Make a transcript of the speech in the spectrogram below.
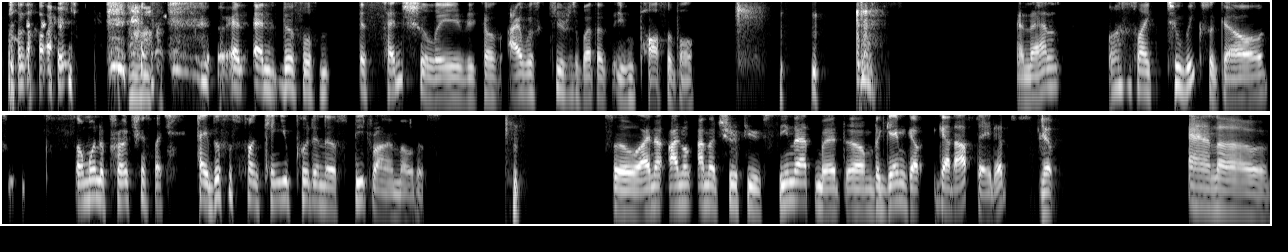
on hard, and and this was essentially because I was curious whether it's even possible. and then it was like two weeks ago. Someone approached me and was like, "Hey, this is fun. Can you put in a speedrunner modus?" so I know I don't I'm not sure if you've seen that, but um, the game got got updated yep, and um,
